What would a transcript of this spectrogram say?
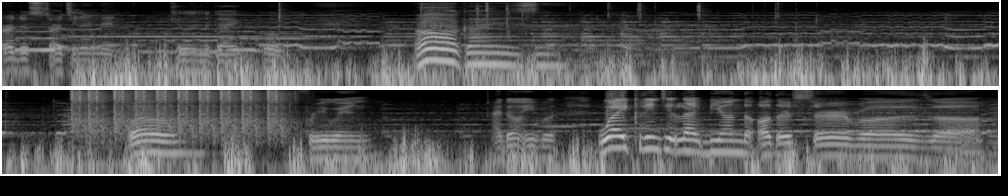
or just starting and then killing the guy. Oh, oh guys. Well, free win. I don't even. Why couldn't it like be on the other servers? Uh,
